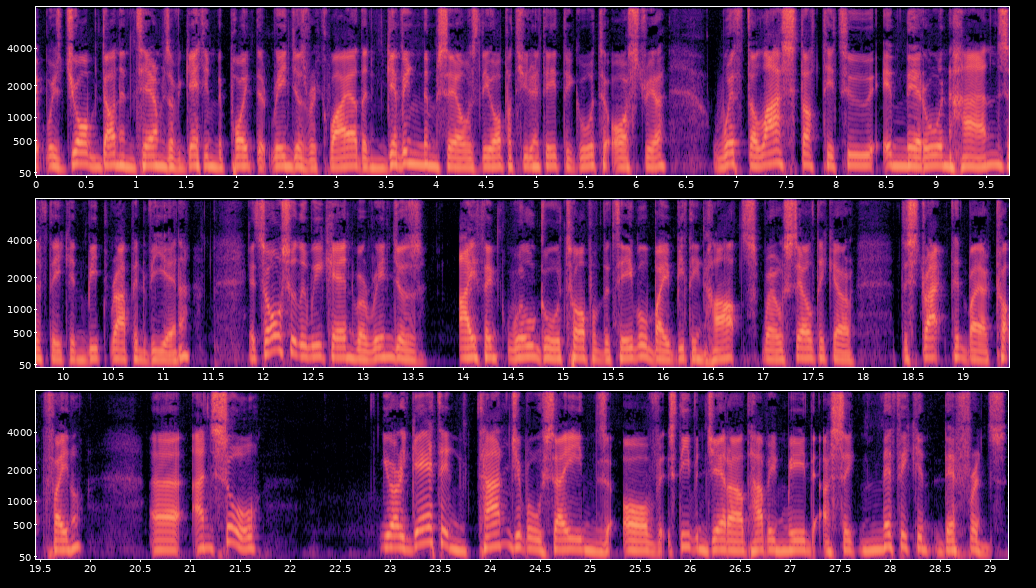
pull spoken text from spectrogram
it was job done in terms of getting the point that Rangers required and giving themselves the opportunity to go to Austria with the last 32 in their own hands if they can beat Rapid Vienna. It's also the weekend where Rangers, I think, will go top of the table by beating Hearts, while Celtic are distracted by a cup final. Uh, and so you are getting tangible signs of Steven Gerrard having made a significant difference.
